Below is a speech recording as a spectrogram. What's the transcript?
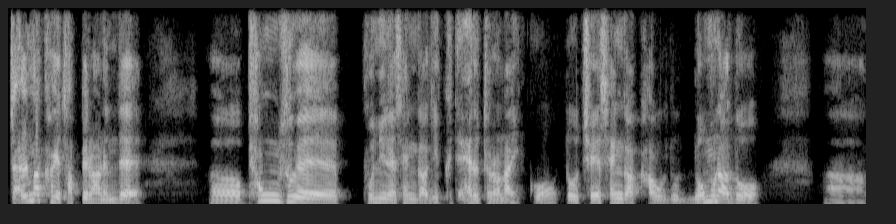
짤막하게 답변을 하는데 어, 평소에 본인의 생각이 그대로 드러나 있고 또 제 생각하고도 너무나도 어,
